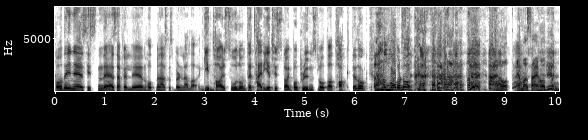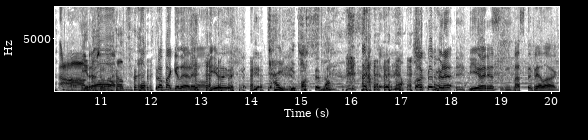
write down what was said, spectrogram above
Og den eh, siste det er selvfølgelig en hot, men jeg skal spørre den likevel. Gitarsoloen til Terje Tysland på Prudence-låta 'Takk til dere', hot not? Nei, hot. Jeg må si hot. Ja, bra! hot. Hot fra begge dere, ja. Vi, Terje Tysland. takk for følget. Vi høres neste fredag.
